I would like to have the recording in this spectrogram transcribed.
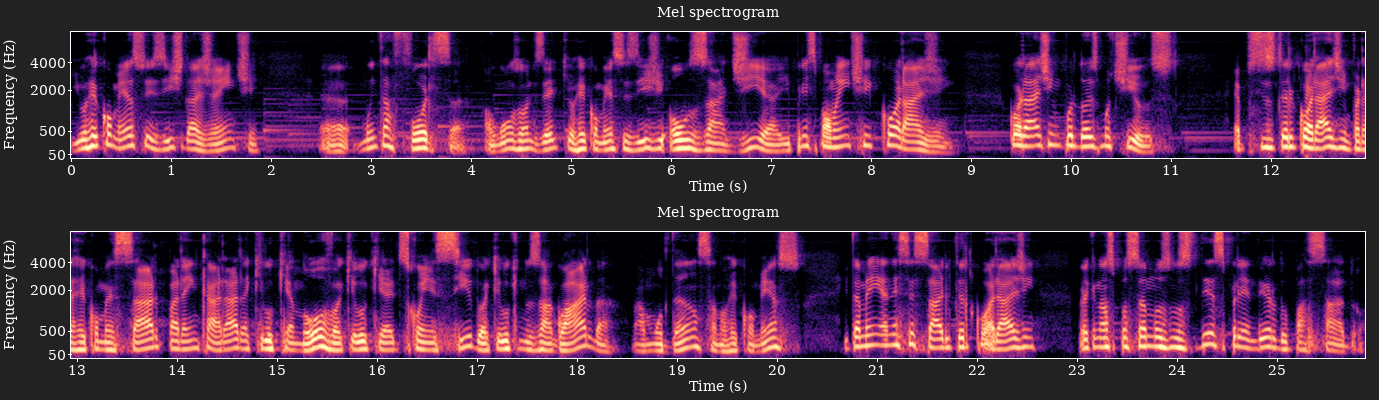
E o recomeço exige da gente é, muita força. Alguns vão dizer que o recomeço exige ousadia e principalmente coragem. Coragem por dois motivos. É preciso ter coragem para recomeçar, para encarar aquilo que é novo, aquilo que é desconhecido, aquilo que nos aguarda, a mudança, no recomeço. E também é necessário ter coragem para que nós possamos nos desprender do passado.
